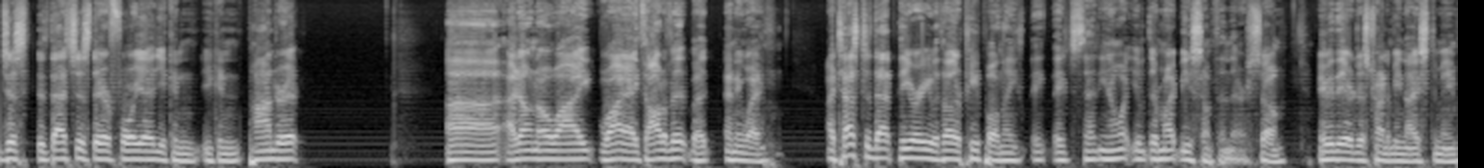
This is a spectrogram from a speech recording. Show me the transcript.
just if that's just there for you, you can you can ponder it. Uh, I don't know why why I thought of it, but anyway, I tested that theory with other people, and they they, they said, you know what? You, there might be something there. So maybe they were just trying to be nice to me.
